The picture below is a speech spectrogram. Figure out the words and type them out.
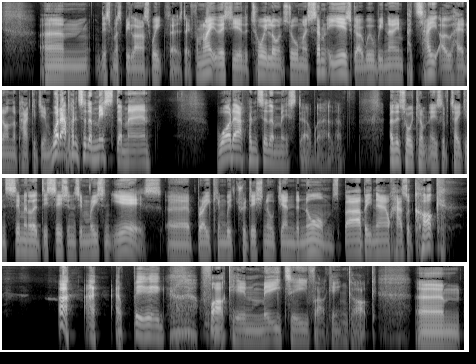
Um, this must be last week, Thursday. From later this year, the toy launched almost 70 years ago will be named Potato Head on the packaging. What happened to the Mister Man? What happened to the Mister? Well, the other toy companies have taken similar decisions in recent years, uh, breaking with traditional gender norms. Barbie now has a cock. a big fucking meaty fucking cock. Um,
